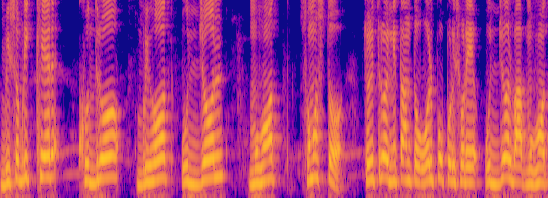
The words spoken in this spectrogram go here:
বিষবৃক্ষের ক্ষুদ্র, বৃহৎ, উজ্জ্বল, মহৎ সমস্ত চরিত্রই নিতান্ত অল্প পরিসরে উজ্জ্বল বা মহৎ।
